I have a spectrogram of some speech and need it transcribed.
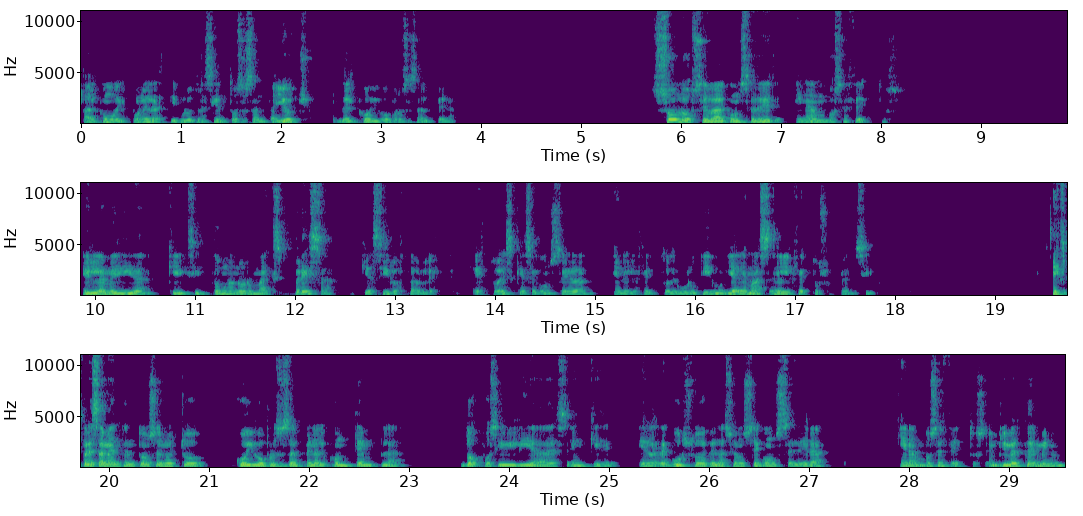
tal como dispone el artículo 368 del Código Procesal Penal. Solo se va a conceder en ambos efectos en la medida que exista una norma expresa que así lo establezca. Esto es, que se conceda en el efecto devolutivo y además en el efecto suspensivo. Expresamente, entonces, nuestro Código Procesal Penal contempla dos posibilidades en que el recurso de apelación se concederá en ambos efectos. En primer término,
